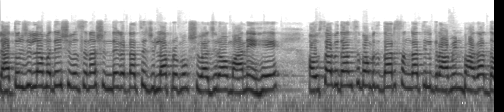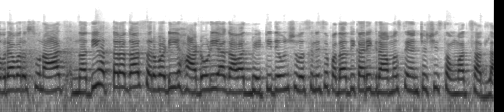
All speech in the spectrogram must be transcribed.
लातूर जिल्ह्यामध्ये शिवसेना शिंदे गटाचे जिल्हा प्रमुख शिवाजीराव माने हे औसा विधानसभा मतदारसंघातील ग्रामीण भागात दौऱ्यावर असून आज नदी हत्तरगा सरवडी हाडोळी या गावात भेटी देऊन शिवसेनेचे पदाधिकारी ग्रामस्थ यांच्याशी संवाद साधला.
